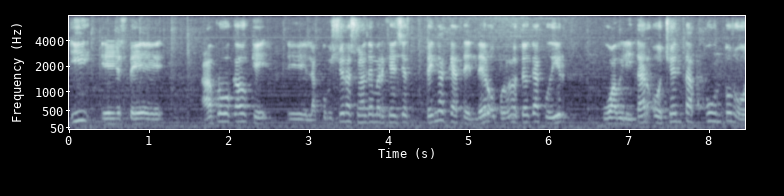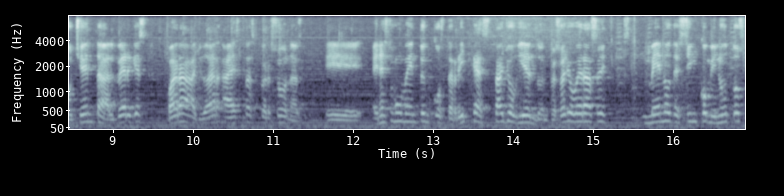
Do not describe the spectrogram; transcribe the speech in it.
y este ha provocado que eh, la Comisión Nacional de Emergencias tenga que atender o por lo menos tenga que acudir o habilitar 80 puntos o 80 albergues para ayudar a estas personas. Eh, en este momento en Costa Rica está lloviendo, empezó a llover hace menos de cinco minutos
